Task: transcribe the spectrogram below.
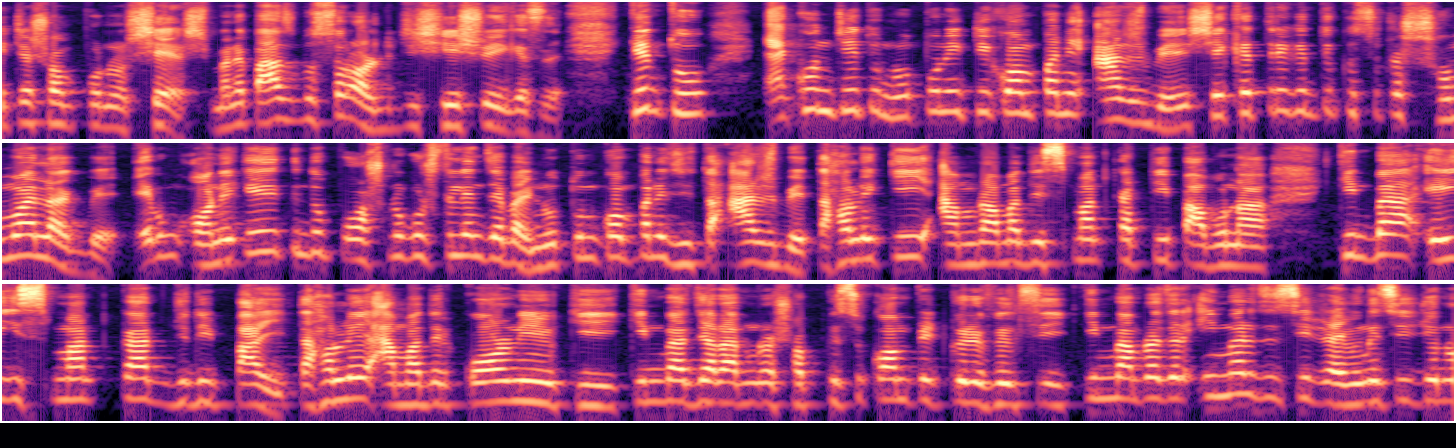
এটা সম্পূর্ণ শেষ। মানে পাঁচ বছর অলরেডি শেষ হয়ে গেছে। কিন্তু এখন যেহেতু নতুন একটি কোম্পানি আসবে, সেক্ষেত্রে কিন্তু কিছুটা সময় লাগবে। এবং অনেকেই কিন্তু প্রশ্ন করছিলেন যে, ভাই, নতুন কোম্পানি যেহেতু আসবে, তাহলে কি আমরা আমাদের স্মার্ট কার্ডটি পাবো না? কিংবা এই স্মার্ট কার্ড যদি পাই, তাহলে আমাদের করণীয় কি? কিংবা যারা আমরা সবকিছু কমপ্লিট করে ফেলছি, কিংবা আমরা যারা ইমার্জেন্সি ড্রাইভিং লাইসেন্সের জন্য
